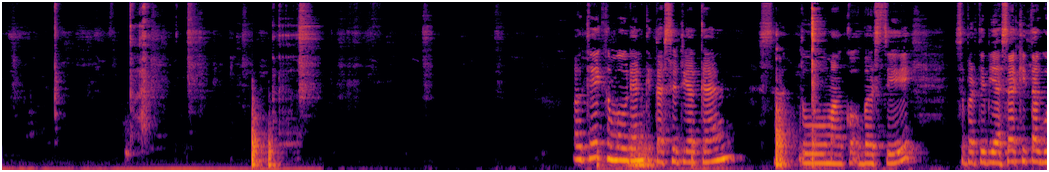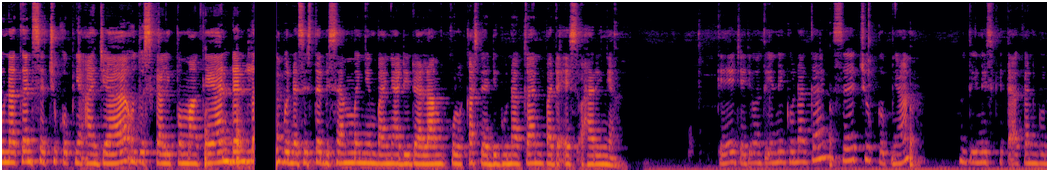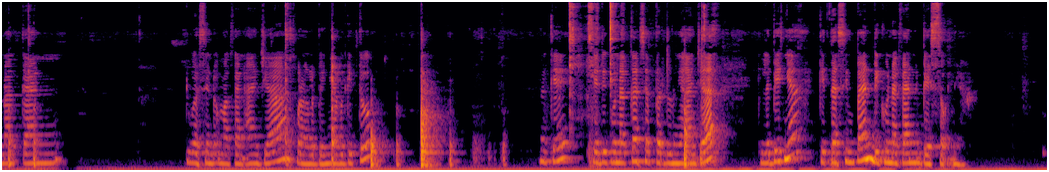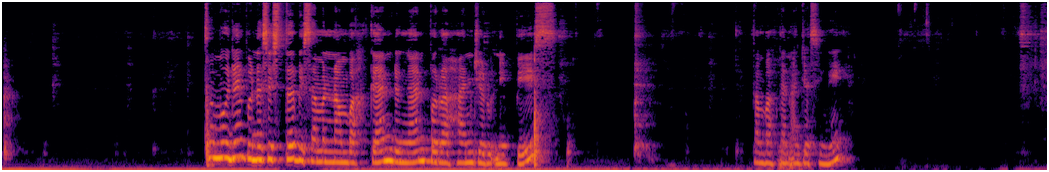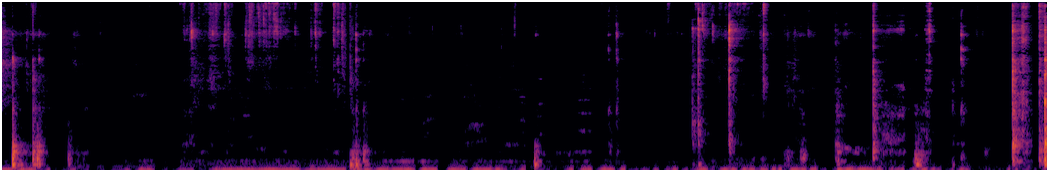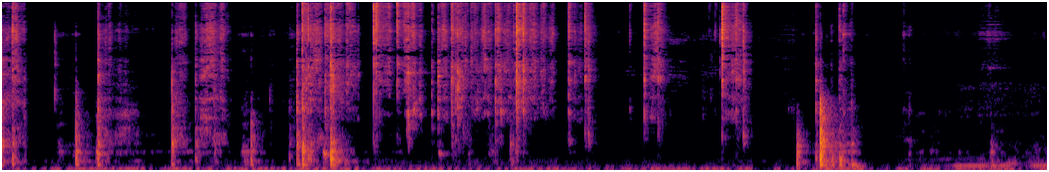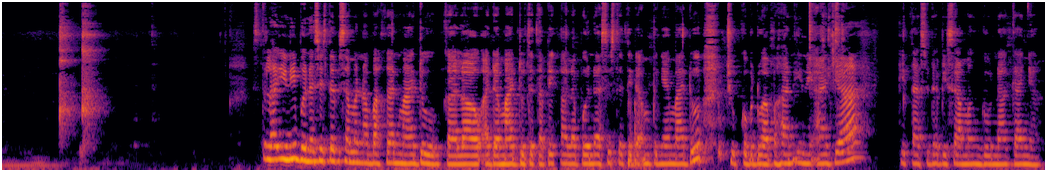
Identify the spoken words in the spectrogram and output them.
Okey, kemudian kita sediakan satu mangkuk bersih. Seperti biasa kita gunakan secukupnya aja untuk sekali pemakaian dan bunda sister bisa menyimpannya di dalam kulkas dan digunakan pada esok harinya. Okey, jadi untuk ini gunakan secukupnya. Untuk ini kita akan gunakan 2 sendok makan aja, kurang lebihnya begitu. Okey, jadi gunakan seperlunya aja. Lebihnya kita simpan digunakan besoknya. Kemudian Bunda Sister bisa menambahkan dengan perahan jeruk nipis. Tambahkan aja sini. Setelah ini bunda sister bisa menambahkan madu kalau ada madu tetapi kalau bunda sister tidak mempunyai madu cukup dua bahan ini aja kita sudah bisa menggunakannya.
